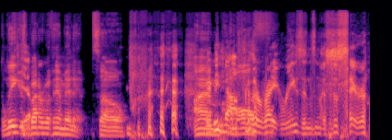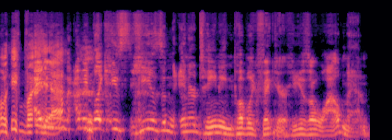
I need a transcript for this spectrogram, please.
The league is yep. better with him in it. So I'm, maybe not I'm for the right reasons necessarily, but I yeah. Mean, I mean, like he's he is an entertaining public figure. He is a wild man.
